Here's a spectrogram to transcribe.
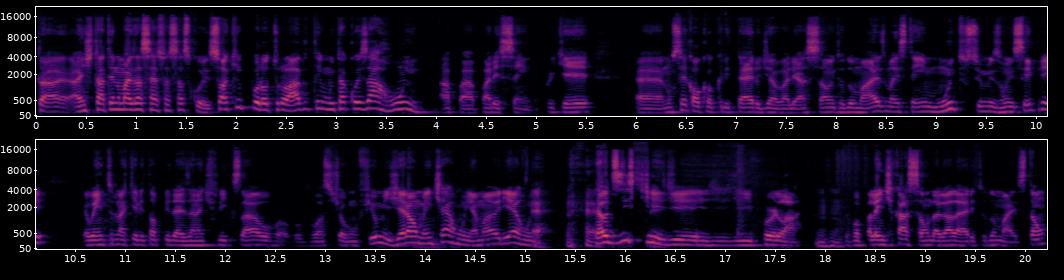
Tá, a gente tá tendo mais acesso a essas coisas. Só que, por outro lado, tem muita coisa ruim aparecendo. Porque, é, não sei qual que é o critério de avaliação e tudo mais, mas tem muitos filmes ruins. Sempre eu entro naquele top 10 da Netflix lá, eu, eu vou assistir algum filme, geralmente é ruim, a maioria é ruim. É. Até eu desisti de, de, de, ir por lá. Uhum. Eu vou pela indicação da galera e tudo mais. Então,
